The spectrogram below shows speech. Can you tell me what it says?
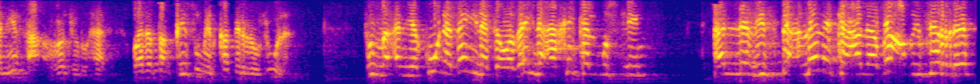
أن يفعل الرجل هذا وهذا تنقيص من قدر الرجولة. ثم أن يكون بينك وبين أخيك المسلم الذي استأمنك على بعض سره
